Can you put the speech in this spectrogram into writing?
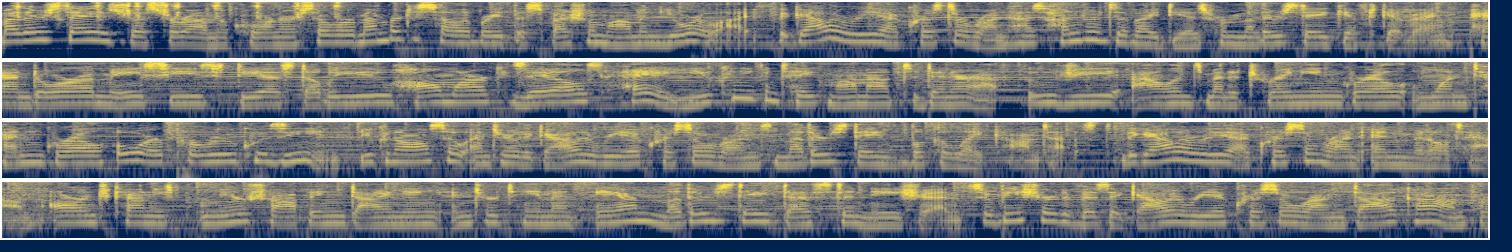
Mother's Day is just around the corner, so remember to celebrate the special mom in your life. The Galleria at Crystal Run has hundreds of ideas for Mother's Day gift giving Pandora, Macy's, DSW, Hallmark, Zales. Hey, you can even take mom out to dinner at Fuji, Allen's Mediterranean Grill, 110 Grill, or Peru Cuisine. You can also enter the Galleria Crystal Run's Mother's Day Look-alike contest. The Galleria at Crystal Run in Middletown, Orange County's premier shopping, dining, entertainment, and Mother's Day destination. So be sure to visit GalleriaCrystalRun.com for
